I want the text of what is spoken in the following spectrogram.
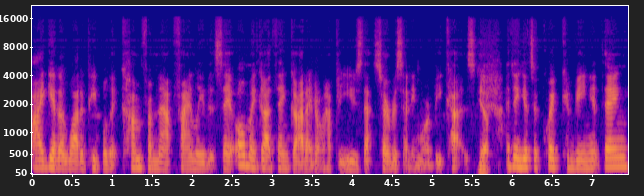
I get a lot of people that come from that finally that say, "Oh my God, thank God I don't have to use that service anymore." Because Yep. I think it's a quick, convenient thing,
